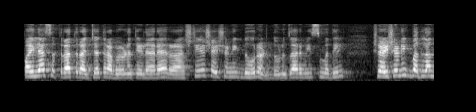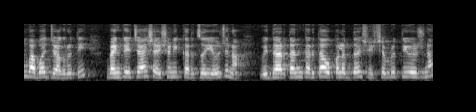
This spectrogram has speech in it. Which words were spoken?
पहिल्या सत्रात राज्यात राबविण्यात येणाऱ्या राष्ट्रीय शैक्षणिक धोरण दोन हजार वीस मधील शैक्षणिक बदलांबाबत जागृती बँकेच्या शैक्षणिक कर्ज योजना विद्यार्थ्यांकरता उपलब्ध शिष्यवृत्ती योजना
